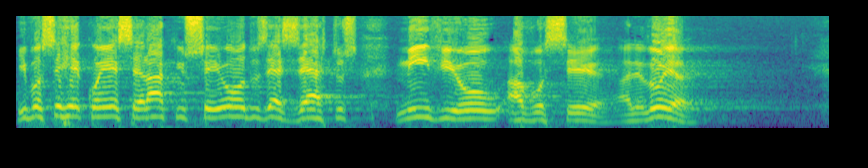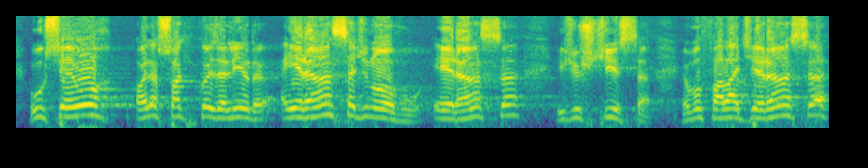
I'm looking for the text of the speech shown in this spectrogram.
e você reconhecerá que o Senhor dos exércitos me enviou a você. Aleluia. O Senhor, olha só que coisa linda, herança de novo, herança e justiça. Eu vou falar de herança,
